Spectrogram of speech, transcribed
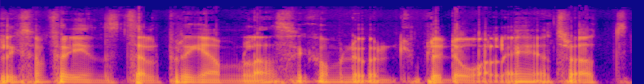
liksom för inställd på det gamla så kommer du bli dålig. Jag tror att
